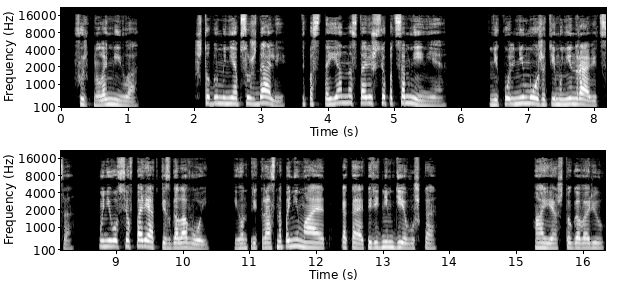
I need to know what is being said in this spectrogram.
— фыркнула Мила. «Что бы мы ни обсуждали, ты постоянно ставишь все под сомнение. Николь не может ему не нравиться. У него все в порядке с головой, и он прекрасно понимает, какая перед ним девушка. А я что говорю?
